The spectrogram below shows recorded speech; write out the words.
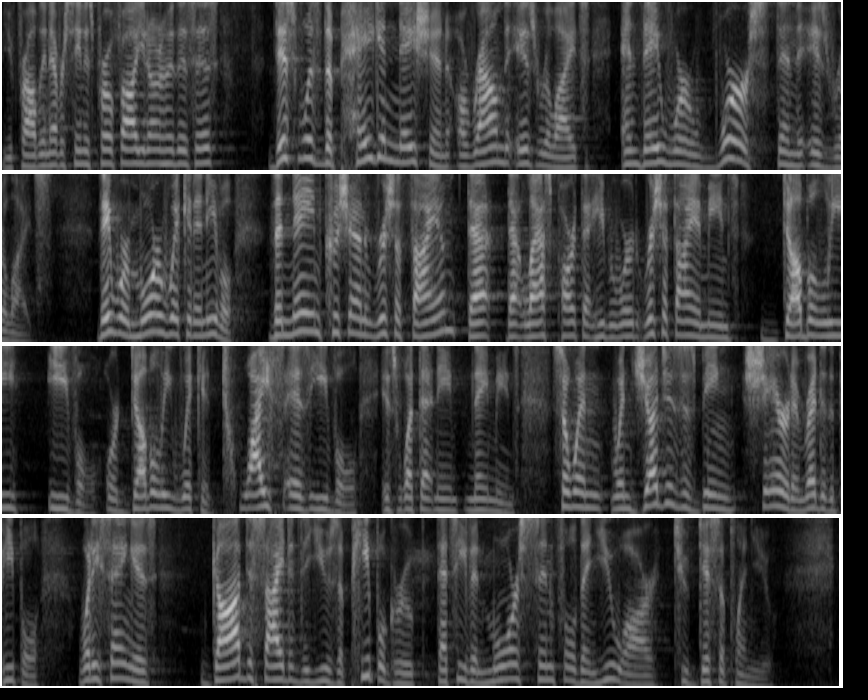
You've probably never seen his profile, you don't know who this is. This was the pagan nation around the Israelites, and they were worse than the Israelites. They were more wicked and evil. The name Cushan Rishathaim, that, that last part, that Hebrew word, Rishathaim means doubly evil or doubly wicked. Twice as evil is what that name, name means. So when, when Judges is being shared and read to the people, what he's saying is God decided to use a people group that's even more sinful than you are to discipline you.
